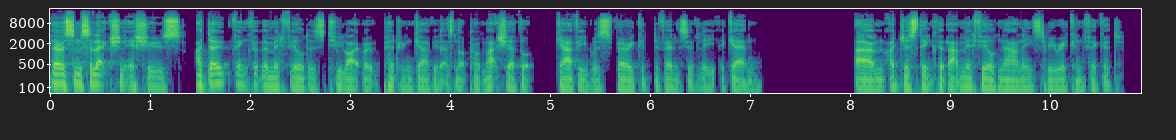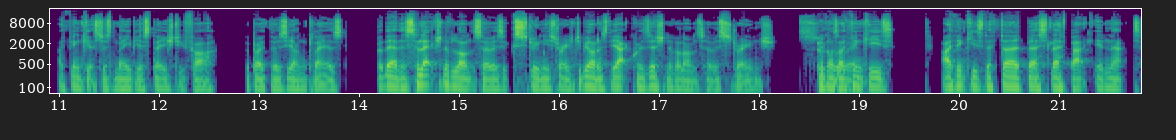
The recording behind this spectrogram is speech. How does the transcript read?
there are some selection issues. I don't think that the midfield is too lightweight with Pedri and Gavi. That's not a problem. Actually, I thought Gavi was very good defensively again. Um, I just think that that midfield now needs to be reconfigured. I think it's just maybe a stage too far for both those young players. But there, the selection of Alonso is extremely strange. To be honest, the acquisition of Alonso is strange because I think he's, I think he's the third best left back in that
